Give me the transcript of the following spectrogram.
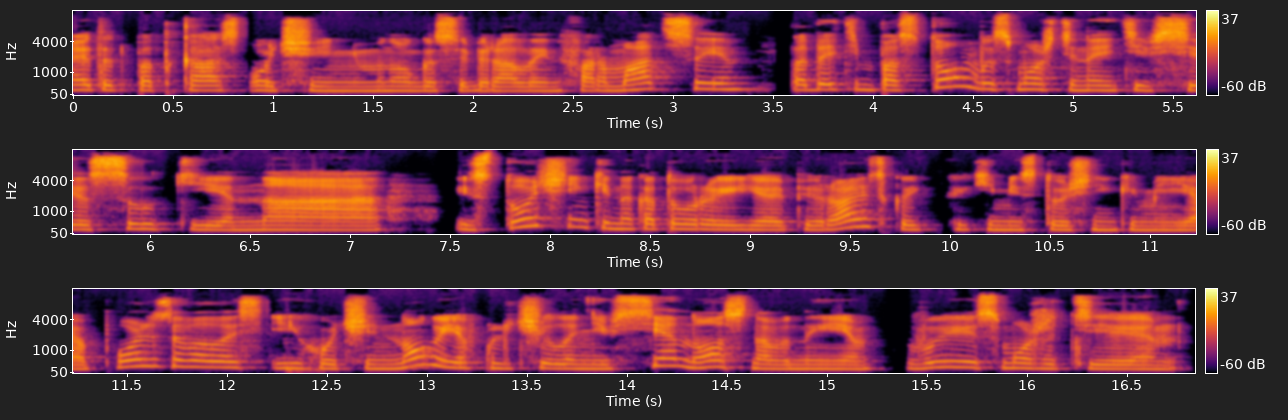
этот подкаст, очень много собирала информации. Под этим постом вы сможете найти все ссылки на источники, на которые я опираюсь, какими источниками я пользовалась. Их очень много, я включила не все, но основные. Вы сможете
